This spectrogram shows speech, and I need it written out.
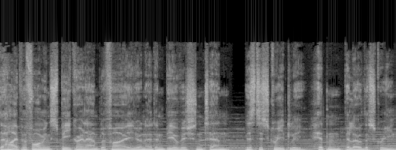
The high-performing speaker and amplifier unit in Beovision 10 is discreetly hidden below the screen.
